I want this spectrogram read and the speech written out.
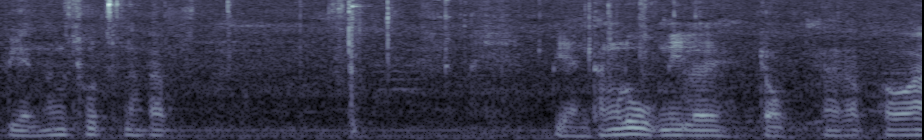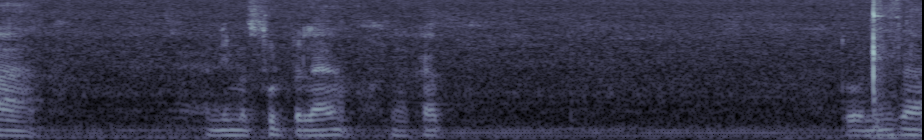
เปลี่ยนทั้งชุดนะครับ เปลี่ยนทั้งลูกนี่เลยจบนะครับ เพราะว่า อันนี้มันสุดไปแล้วนะครับ ตัวนี้ก็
